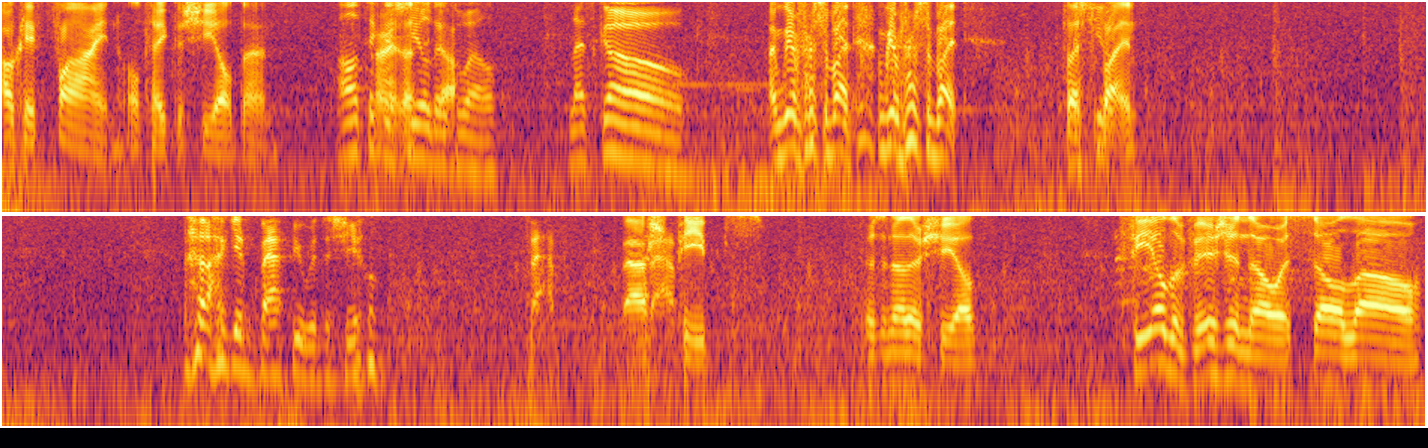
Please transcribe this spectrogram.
Okay, fine. I'll take the shield then. I'll take Alright, the let's shield as well. Let's go. I'm gonna press the button. I'm gonna press the button. Press the button. I can bap you with the shield. Bap. Bash Bap. peeps. There's another shield. Field of vision though is so low.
